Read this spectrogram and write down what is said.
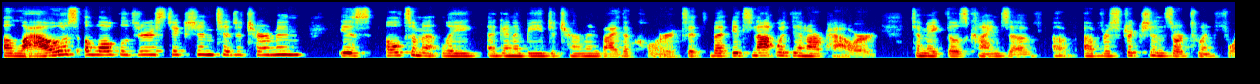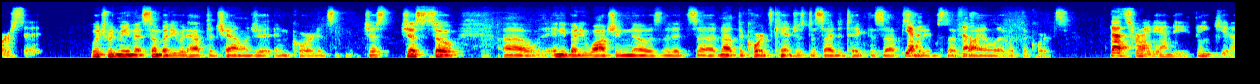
allows a local jurisdiction to determine is ultimately uh, going to be determined by the courts but it's not within our power to make those kinds of, of, of restrictions or to enforce it which would mean that somebody would have to challenge it in court. It's just just so uh, anybody watching knows that it's uh, not the courts can't just decide to take this up. Yeah, somebody has to no. file it with the courts. That's right, Andy. Thank you.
